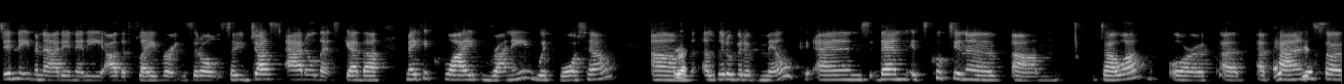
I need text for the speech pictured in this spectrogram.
didn't even add in any other flavorings at all. So you just add all that together, make it quite runny with water, um, right. a little bit of milk, and then it's cooked in a um, tawa or a, a pan. Yeah. So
